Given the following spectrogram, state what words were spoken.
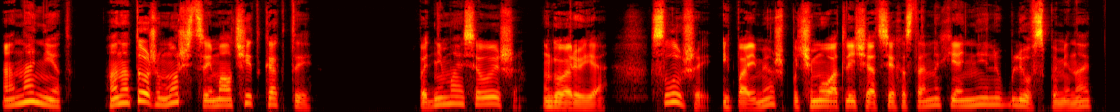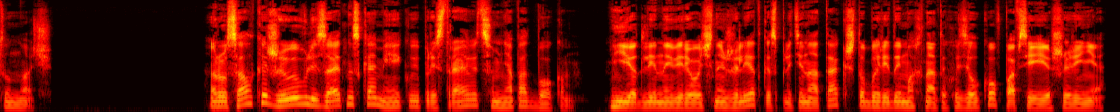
Она нет. Она тоже морщится и молчит, как ты. Поднимайся выше, говорю я. Слушай, и поймешь, почему, в отличие от всех остальных, я не люблю вспоминать ту ночь. Русалка живо влезает на скамейку и пристраивается у меня под боком. Ее длинная веревочная жилетка сплетена так, чтобы ряды мохнатых узелков по всей ее ширине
